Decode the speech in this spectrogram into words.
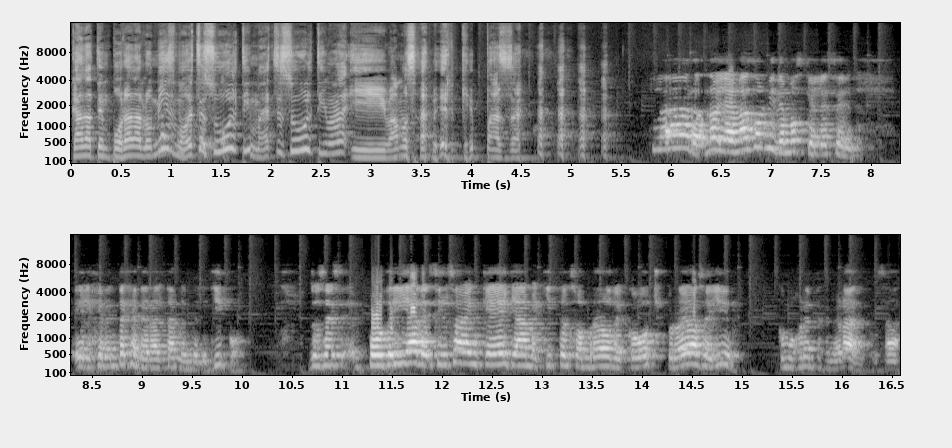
cada temporada lo mismo, esta es su última, esta es su última y vamos a ver qué pasa. Claro, no, y además no olvidemos que él es el, gerente general también del equipo. Entonces, podría decir, ¿saben qué? Ya me quito el sombrero de coach, pero él va a seguir como gerente general. O sea,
